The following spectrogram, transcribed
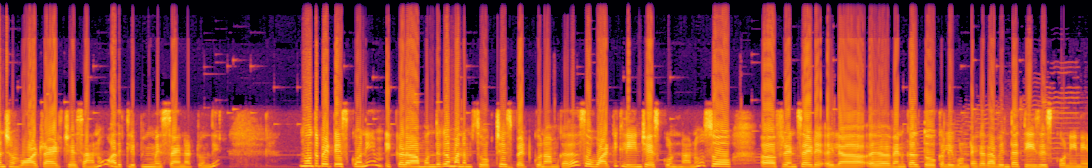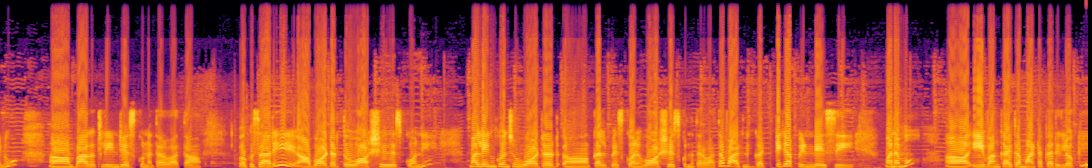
కొంచెం వాటర్ యాడ్ చేశాను అది క్లిప్పింగ్ మిస్ అయినట్టుంది. మూత పెట్టేసుకొని ఇక్కడ ముందుగా మనం సోక్ చేసి పెట్టుకున్నాం కదా సో వాటిని క్లీన్ చేసుకుంటున్నాను. సో ఫ్రంట్ సైడ్ ఇలా వెనకాల తోకలు ఇవి ఉంటాయి కదా అవి తీసేసుకొని నేను బాగా క్లీన్ చేసుకున్న తర్వాత ఒకసారి ఆ వాటర్తో వాష్ చేసేసుకొని మళ్ళీ ఇంకొంచెం వాటర్ కలిపేసుకొని వాష్ చేసుకున్న తర్వాత వాటిని గట్టిగా పిండేసి మనము ఈ వంకాయ టమాటా కర్రీలోకి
